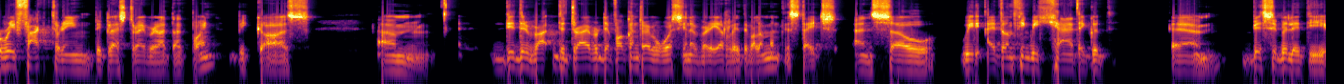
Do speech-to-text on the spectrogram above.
refactoring the GLES driver at that point because um, the, the driver, the Vulkan driver was in a very early development stage, and so we I don't think we had a good um, visibility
